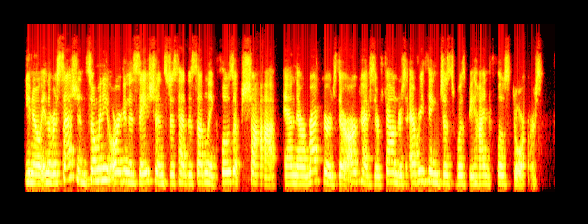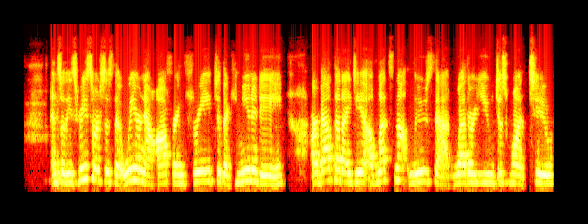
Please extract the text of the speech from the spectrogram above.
You know, in the recession, so many organizations just had to suddenly close up shop and their records, their archives, their founders, everything just was behind closed doors. And so these resources that we are now offering free to the community are about that idea of let's not lose that, whether you just want to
